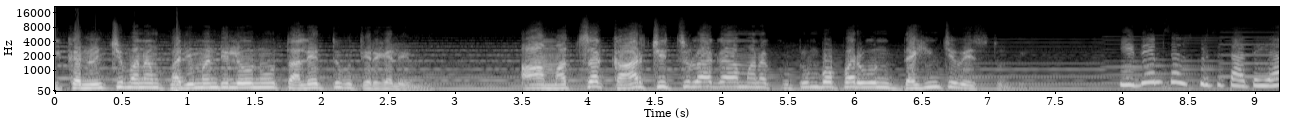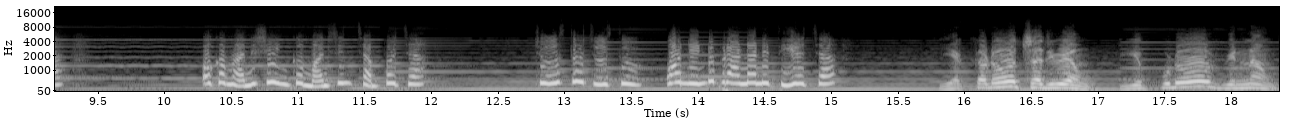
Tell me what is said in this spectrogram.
ఇక నుంచి మనం పది మందిలోనూ తలెత్తుకు తిరగలేము. ఆ మచ్చ కార్చిచ్చులాగా మన కుటుంబ పరువును దహించి వేస్తుంది. ఇదేం సంస్కృతి తాతయ్య? ఒక మనిషి ఇంకో మనిషిని చంపొచ్చా? చూస్తూ చూస్తూ ఓ నిండు ప్రాణాన్ని తీయొచ్చా? ఎక్కడో చదివాం ఎప్పుడో విన్నాం.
